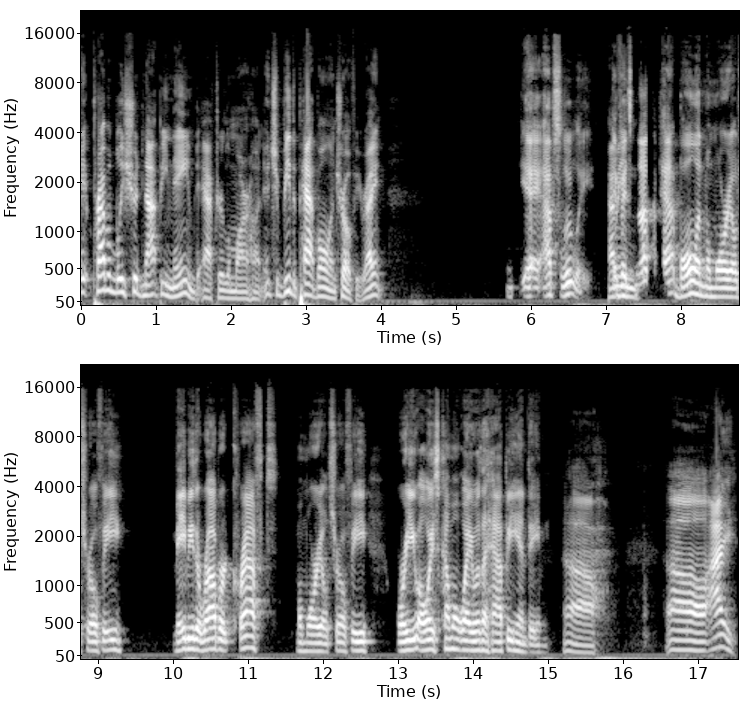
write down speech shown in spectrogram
It probably should not be named after Lamar Hunt. It should be the Pat Bowlen Trophy, right? Yeah, absolutely. I if mean, it's not the Pat Bowlen Memorial Trophy, maybe the Robert Kraft Memorial Trophy, where you always come away with a happy ending. Oh, oh, I,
